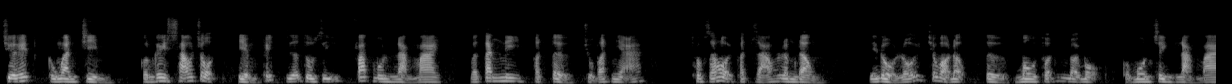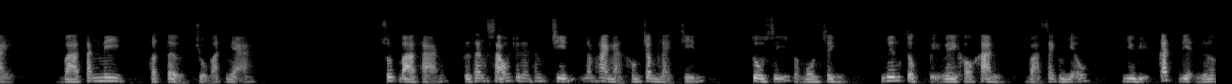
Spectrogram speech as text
Chưa hết công an chìm còn gây xáo trộn hiểm khích giữa tu sĩ pháp môn làng mai và tăng ni Phật tử chùa Bát Nhã thuộc giáo hội Phật giáo Lâm Đồng để đổ lỗi cho bạo động từ mâu thuẫn nội bộ của môn sinh làng mai và tăng ni Phật tử chùa Bát Nhã. Suốt 3 tháng, từ tháng 6 cho đến tháng 9 năm 2009, tu sĩ và môn sinh liên tục bị gây khó khăn và sách nhiễu như bị cắt điện nước,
